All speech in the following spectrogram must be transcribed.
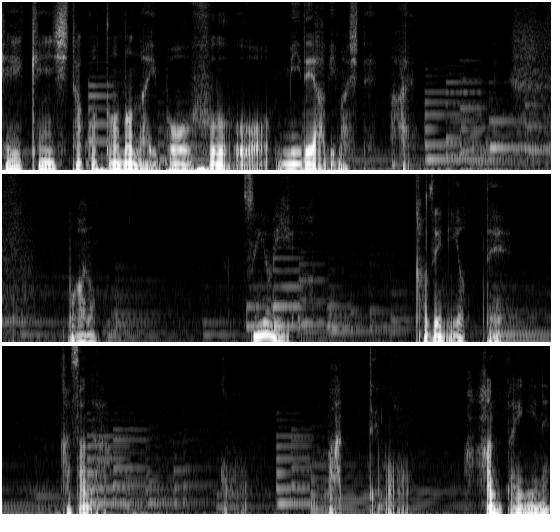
経験したことのない暴風を身で浴びまして、はい。僕あの、強い風によって、傘が、こう、バッてこう、反対にね、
